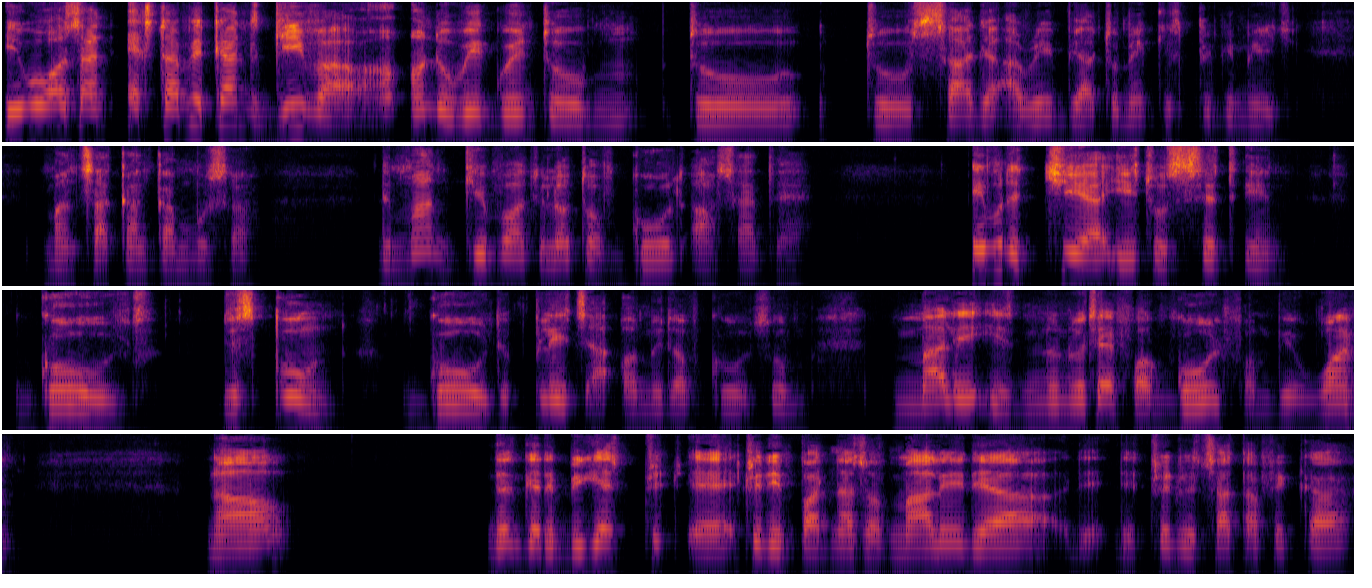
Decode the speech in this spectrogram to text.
it was an extravagant giver on the way going to to to Saudi Arabia to make his pilgrimage. Mansa Kanka Musa, the man gave out a lot of gold outside there. Even the chair he used to sit in, gold. The spoon, gold. The plates are all made of gold. So Mali is noted for gold from the one. Now, let's get the biggest uh, trading partners of Mali. They, are, they, they trade with South Africa,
